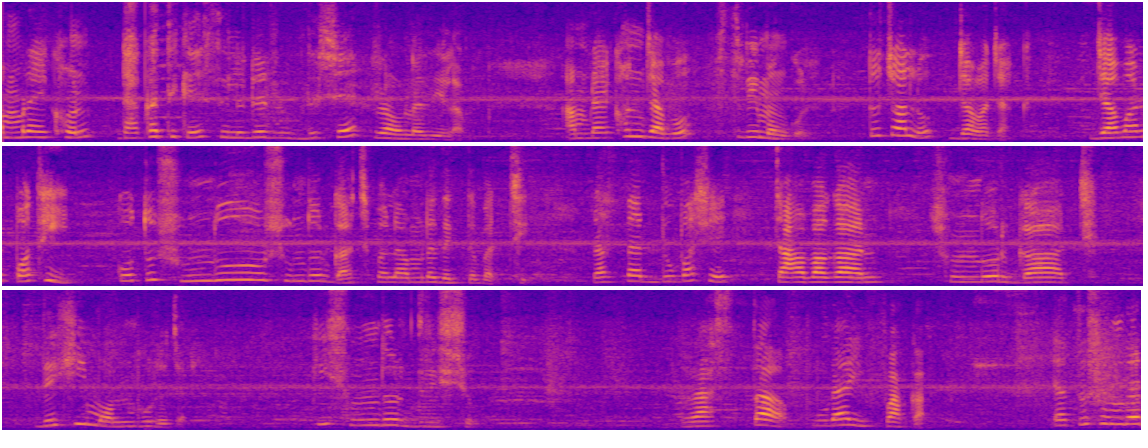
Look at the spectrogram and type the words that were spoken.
আমরা এখন ঢাকা থেকে সিলেটের উদ্দেশ্যে রওনা দিলাম। আমরা এখন যাব শ্রীমঙ্গল। তো চলো যাওয়া যাক। যাওয়ার পথেই কত সুন্দর সুন্দর গাছপালা আমরা দেখতে পাচ্ছি। রাস্তার দুপাশে চা বাগান, সুন্দর গাছ। দেখি মন ভরে যায়। কি সুন্দর দৃশ্য। রাস্তা পুরাই ফাঁকা। এত সুন্দর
